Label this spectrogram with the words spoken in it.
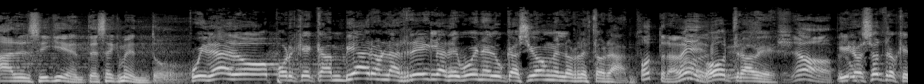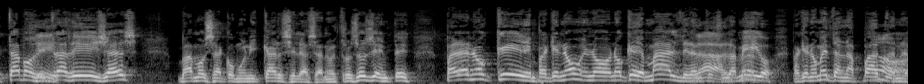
al siguiente segmento. Cuidado porque cambiaron las reglas de buena educación en los restaurantes. ¿Otra vez? Otra vez. No, pero- Y nosotros que estamos Sí. detrás de ellas vamos a comunicárselas a nuestros oyentes para no queden, para que no, no, no queden mal delante de Claro, sus amigos, para que no metan la pata No, en el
